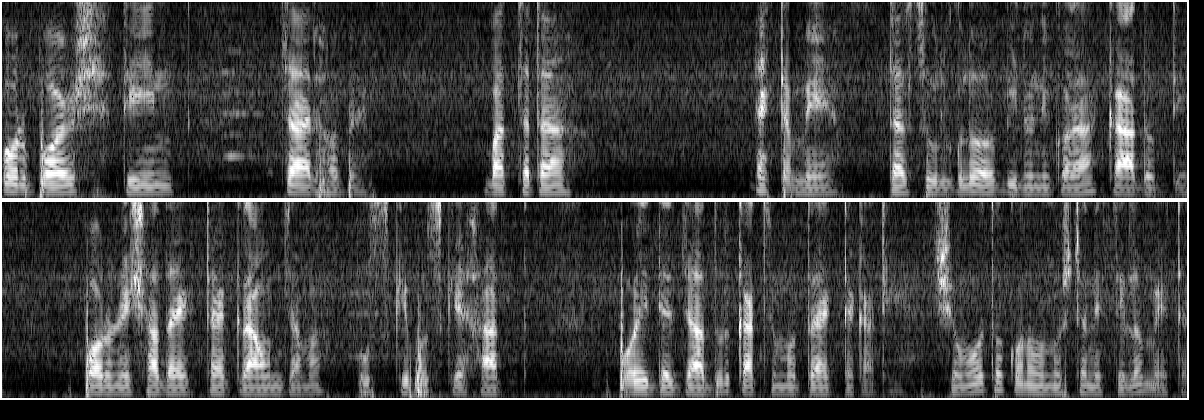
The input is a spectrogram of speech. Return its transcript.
ওর বয়স তিন, চার হবে। বাচ্চাটা একটা মেয়ে। তার চুলগুলো বিনুনি করা কাঁধ অবধি। পরনে সাদা একটা গ্রাউন্ড জামা, পুচকে পুচকে হাত। পরিদের জাদুর কাঠির মতো একটা কাঠি। সম্ভবত কোনো অনুষ্ঠানে ছিল মেয়েটা।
